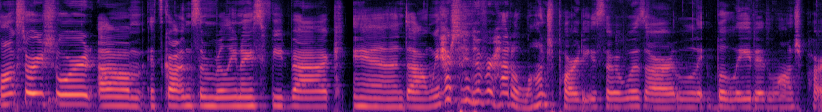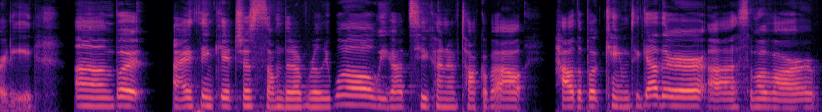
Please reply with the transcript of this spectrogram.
long story short, um, it's gotten some really nice feedback, and um, we actually never had a launch party, so it was our belated launch party. Um, but I think it just summed it up really well. We got to kind of talk about how the book came together, uh, some of our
